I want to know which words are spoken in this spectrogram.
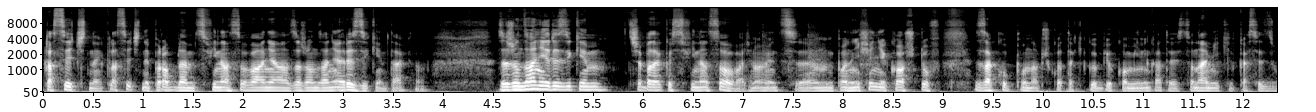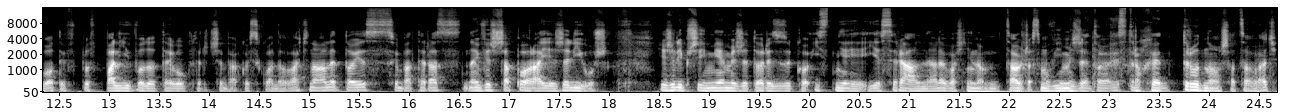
klasyczny, klasyczny problem sfinansowania, zarządzania ryzykiem, tak? No zarządzanie ryzykiem trzeba jakoś sfinansować, no więc poniesienie kosztów zakupu na przykład takiego biokominka to jest co najmniej kilkaset złotych plus paliwo do tego, które trzeba jakoś składować, no ale to jest chyba teraz najwyższa pora, jeżeli już, jeżeli przyjmiemy, że to ryzyko istnieje i jest realne, ale właśnie no, cały czas mówimy, że to jest trochę trudno oszacować,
